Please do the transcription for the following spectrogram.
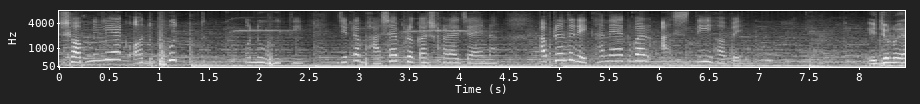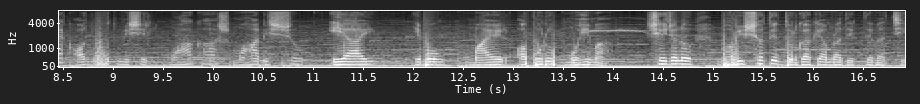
সব মিলিয়ে এক অদ্ভুত অনুভূতি, যেটা ভাষায় প্রকাশ করা যায় না। আপনাদের এখানে একবার আসতেই হবে। এই জন্য এক অদ্ভুত মিশেল মহাকাশ, মহাবিশ্ব, এআই এবং মায়ের অপরূপ মহিমা সেই জন্য ভবিষ্যতের দুর্গাকে আমরা দেখতে পাচ্ছি।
